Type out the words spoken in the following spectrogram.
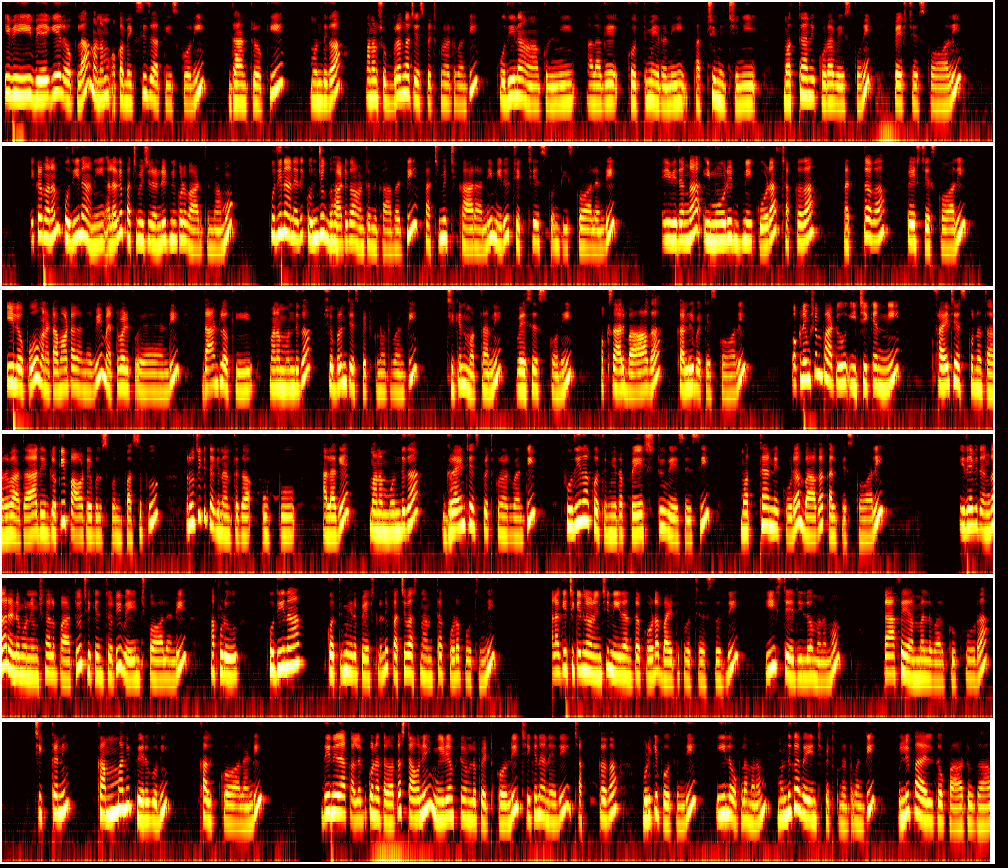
ఇవి వేగే లోపల మనం ఒక మిక్సీ జార్ తీసుకొని దాంట్లోకి ముందుగా మనం శుభ్రంగా చేసి పెట్టుకున్నటువంటి పుదీనా ఆకుల్ని అలాగే కొత్తిమీరని పచ్చిమిర్చిని మొత్తాన్ని కూడా వేసుకొని పేస్ట్ చేసుకోవాలి. ఇక్కడ మనం పుదీనాని అలాగే పచ్చిమిర్చి రెండింటిని కూడా వాడుతున్నాము. పుదీనా అనేది కొంచెం ఘాటుగా ఉంటుంది కాబట్టి పచ్చిమిర్చి కారాన్ని మీరు చెక్ చేసుకొని తీసుకోవాలండి. ఈ విధంగా ఈ మూడింటిని కూడా చక్కగా మెత్తగా పేస్ట్ చేసుకోవాలి. ఈలోపు మన టమాటాలు అనేవి మెత్తబడిపోయాయండి. దాంట్లోకి మనం ముందుగా శుభ్రం చేసి పెట్టుకున్నటువంటి చికెన్ మొత్తాన్ని వేసేసుకొని ఒకసారి బాగా కలిగి పెట్టేసుకోవాలి. ఒక నిమిషం పాటు ఈ చికెన్ని ఫ్రై చేసుకున్న తర్వాత దీంట్లోకి పావు టేబుల్ స్పూన్ పసుపు రుచికి తగినంతగా ఉప్పు అలాగే మనం ముందుగా గ్రైండ్ చేసి పెట్టుకున్నటువంటి పుదీనా కొత్తిమీర పేస్ట్ వేసేసి మొత్తాన్ని కూడా బాగా కలిపేసుకోవాలి. ఇదే విధంగా రెండు మూడు నిమిషాల పాటు చికెన్ తోటి వేయించుకోవాలండి. అప్పుడు పుదీనా కొత్తిమీర పేస్ట్లోని పచ్చివాసన అంతా కూడా పోతుంది. అలాగే చికెన్లో నుంచి నీరంతా కూడా బయటికి వచ్చేస్తుంది. ఈ స్టేజీలో మనము యాభై ఎంఎల్ వరకు కూడా చిక్కని కమ్మని పెరుగుని కలుపుకోవాలండి. దీన్ని ఇలా కలుపుకున్న తర్వాత స్టవ్ని మీడియం ఫ్లేమ్లో పెట్టుకోండి. చికెన్ అనేది చక్కగా ఉడికిపోతుంది. ఈ లోపల మనం ముందుగా వేయించి పెట్టుకున్నటువంటి ఉల్లిపాయలతో పాటుగా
